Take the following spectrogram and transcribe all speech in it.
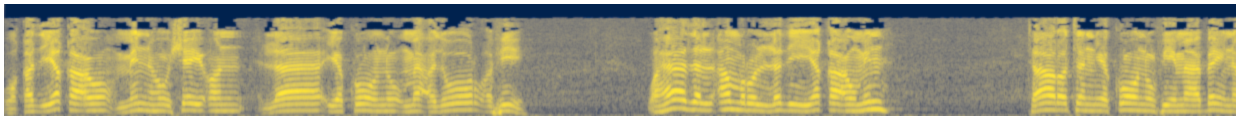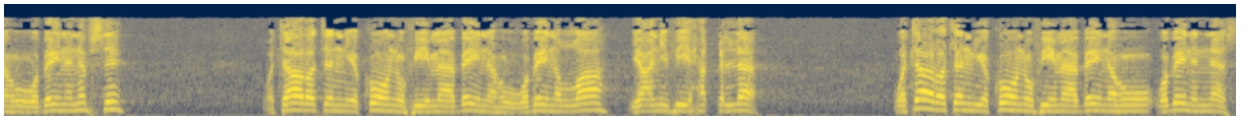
وقد يقع منه شيء لا يكون معذور فيه. وهذا الأمر الذي يقع منه تارة يكون فيما بينه وبين نفسه وتارة يكون فيما بينه وبين الله يعني في حق الله وتارة يكون فيما بينه وبين الناس.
